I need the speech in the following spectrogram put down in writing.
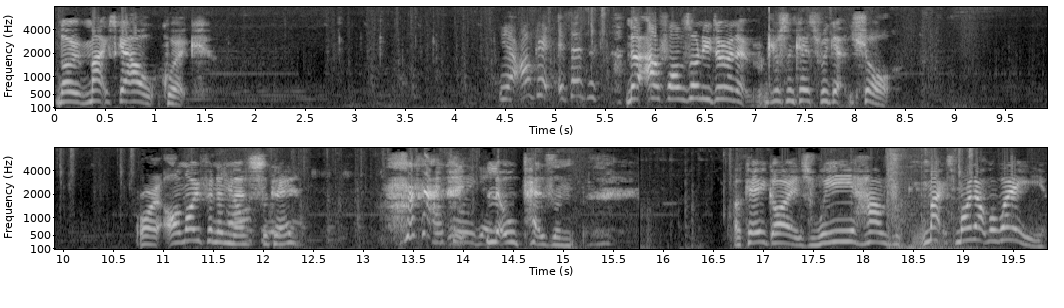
No, Max, get out quick. Yeah, I'll get. It says. No, Alpha, I was only doing it just in case we get shot. Right, I'm opening this, okay? I'll do it again. Little peasant. Okay, guys, we have Max. Mine out the way.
